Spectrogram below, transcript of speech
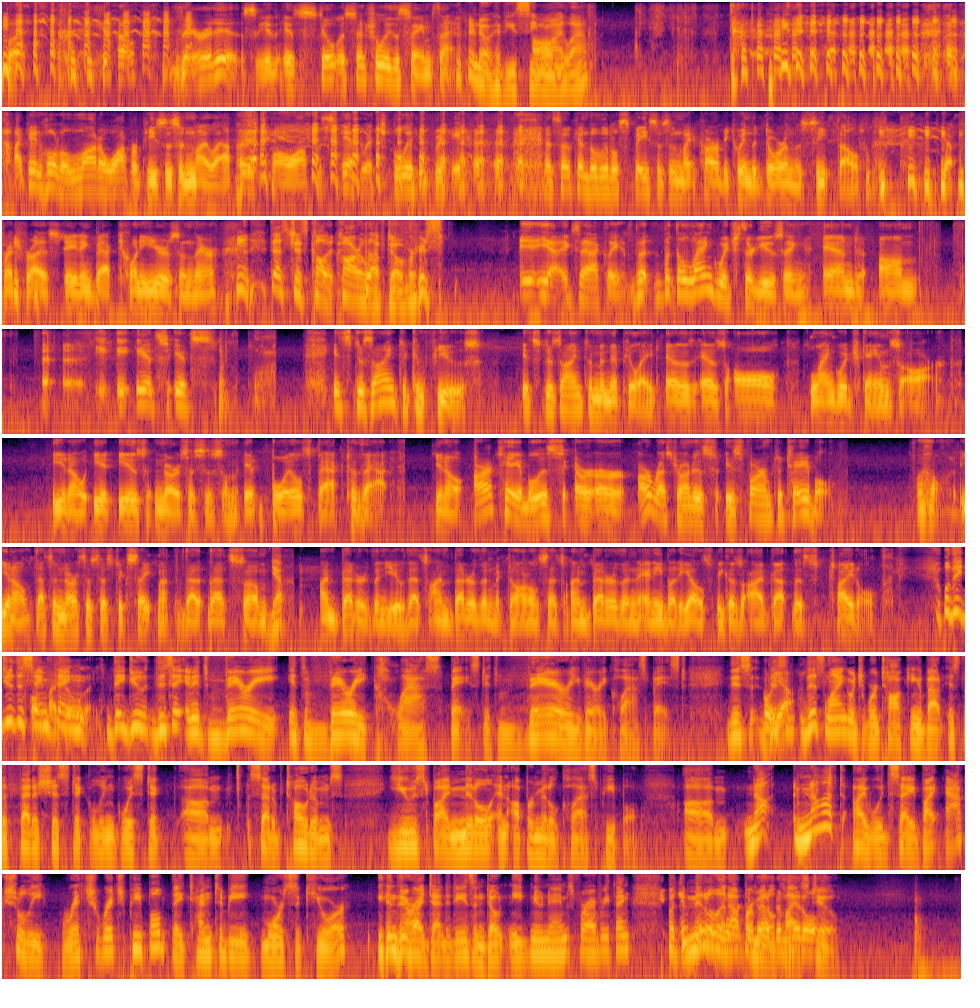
but you know, there it is. It, it's still essentially the same thing. I know. Have you seen um, my lap? I can hold a lot of Whopper pieces in my lap and fall off the sandwich, believe me. and so can the little spaces in my car between the door and the seatbelt. Got French fries dating back 20 years in there. That's just called but, car but, leftovers. Yeah, exactly. But but the language they're using and um, it's it's it's designed to confuse. It's designed to manipulate, as as all language games are. You know, it is narcissism. It boils back to that. You know, our table is or, or our restaurant is is farm to table. Well, you know, that's a narcissistic statement. That that's um, yep. I'm better than you. That's I'm better than McDonald's. That's I'm better than anybody else because I've got this title. Well, they do the same thing. Building. They do this, and it's very, it's very class based. It's very, very class based. This, oh, this, yeah. this language we're talking about is the fetishistic linguistic um, set of totems used by middle and upper middle class people. Um, not, not, I would say, by actually rich, rich people. They tend to be more secure in their identities and don't need new names for everything. But you the middle and upper middle class middle, too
